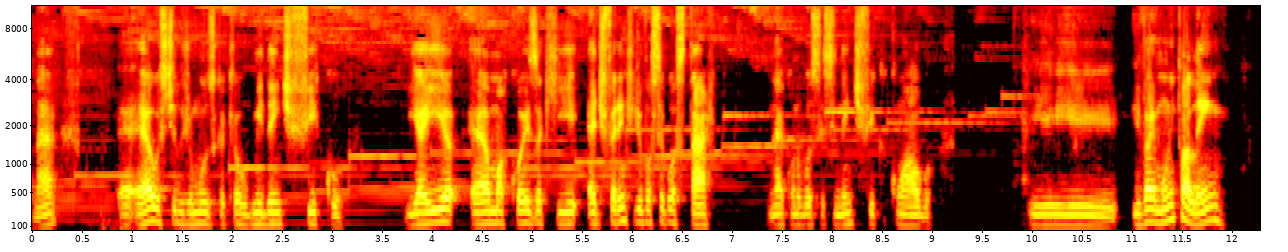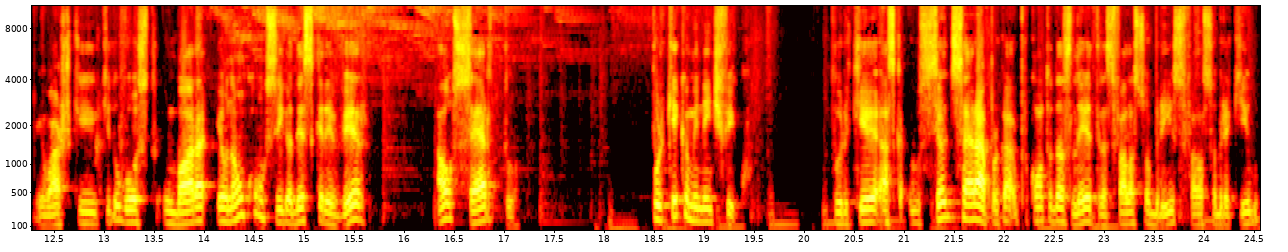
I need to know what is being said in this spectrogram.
né? É, é o estilo de música que eu me identifico. E aí é uma coisa que é diferente de você gostar, né? Quando você se identifica com algo. E, e vai muito além, eu acho que, que do gosto. Embora eu não consiga descrever ao certo por que, que eu me identifico. Porque as se eu disser, ah, por, por conta das letras, fala sobre isso, fala sobre aquilo.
